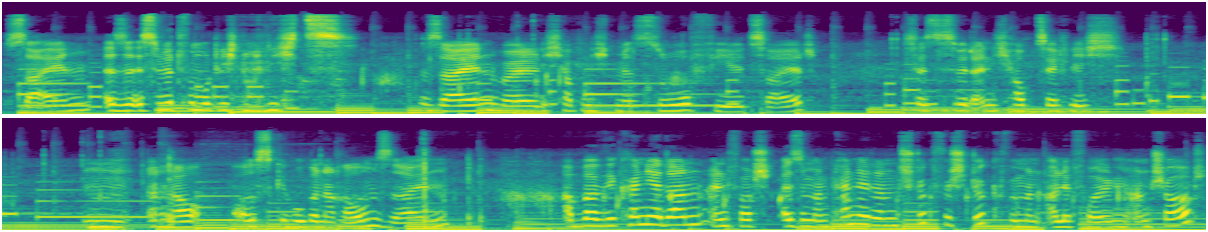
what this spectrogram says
sein. Also es wird vermutlich noch nichts sein, weil ich habe nicht mehr so viel Zeit. Das heißt, es wird eigentlich hauptsächlich ein Ra ausgehobener Raum sein. Aber wir können ja dann einfach, also man kann ja dann Stück für Stück, wenn man alle Folgen anschaut,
